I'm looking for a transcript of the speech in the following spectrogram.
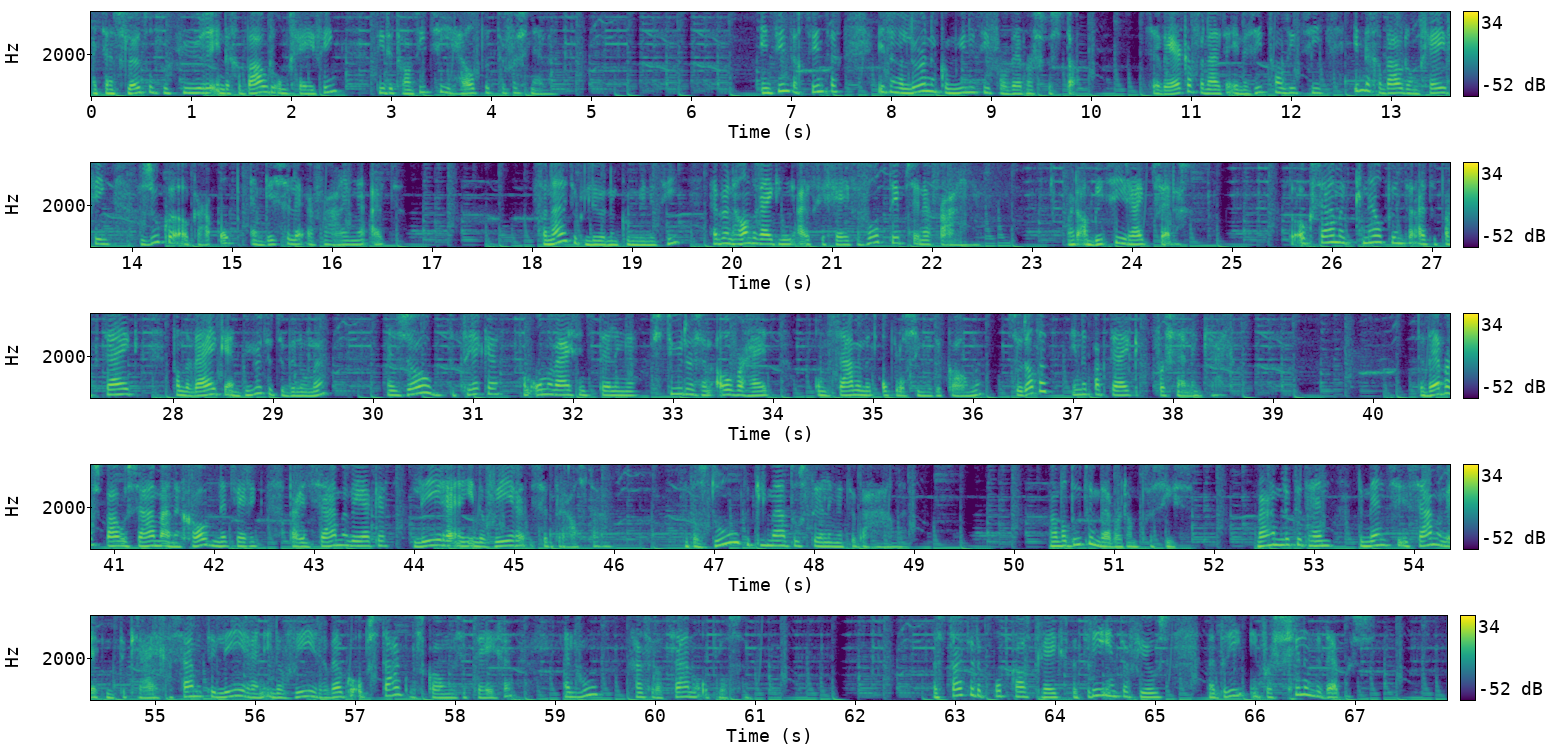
Het zijn sleutelfiguren in de gebouwde omgeving die de transitie helpen te versnellen. In 2020 is er een learning community voor webbers gestart. Zij werken vanuit de energietransitie in de gebouwde omgeving, zoeken elkaar op en wisselen ervaringen uit. Vanuit de learning community hebben we een handreiking uitgegeven vol tips en ervaringen. Maar de ambitie reikt verder. Door ook samen knelpunten uit de praktijk van de wijken en buurten te benoemen en zo betrekken van onderwijsinstellingen, bestuurders en overheid om samen met oplossingen te komen, zodat het in de praktijk versnelling krijgt. De Webbers bouwen samen aan een groot netwerk waarin samenwerken, leren en innoveren centraal staan. Met als doel de klimaatdoelstellingen te behalen. Maar wat doet een Webber dan precies? Waarom lukt het hen de mensen in samenwerking te krijgen, samen te leren en innoveren? Welke obstakels komen ze tegen en hoe gaan ze dat samen oplossen? We starten de podcastreeks met drie interviews met drie in verschillende webbers.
